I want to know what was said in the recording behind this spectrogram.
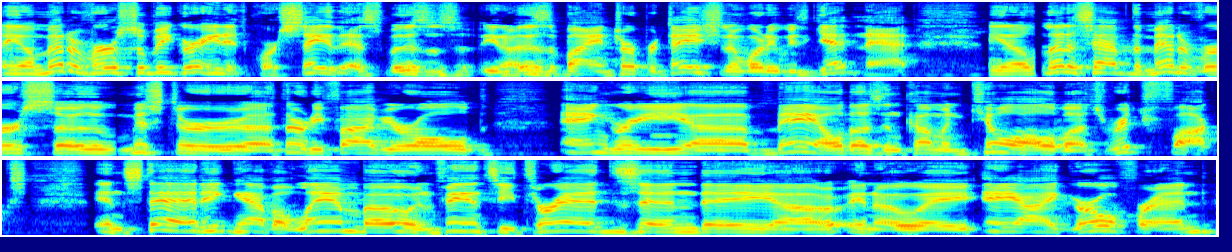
You know, metaverse will be great. Of course, say this, but this is you know this is my interpretation of what he was getting at. You know, let us have the metaverse so 35 uh, year old angry uh, male doesn't come and kill all of us rich fucks. Instead, he can have a Lambo and fancy threads and a uh, you know a AI girlfriend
